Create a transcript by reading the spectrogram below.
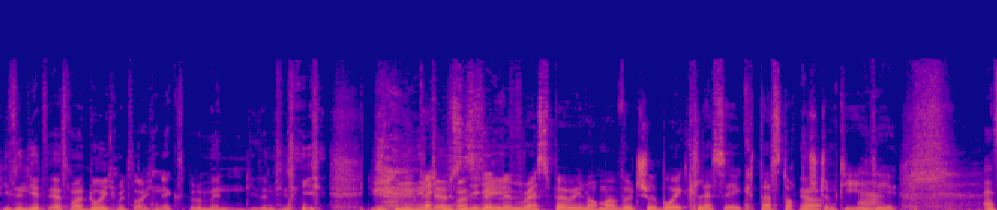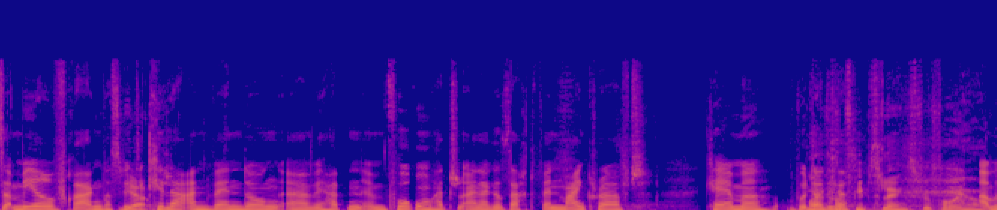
Die sind jetzt erstmal durch mit solchen Experimenten. Die, sind, die, die spielen jetzt erstmal. müssen sie den mit dem Raspberry nochmal, Virtual Boy Classic, das ist doch ja. bestimmt die Idee. Also mehrere Fragen, was wird ja. die Killer-Anwendung? Äh, wir hatten im Forum, hat schon einer gesagt, wenn Minecraft käme, wird Minecraft das gibt's längst für VR. Aber,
